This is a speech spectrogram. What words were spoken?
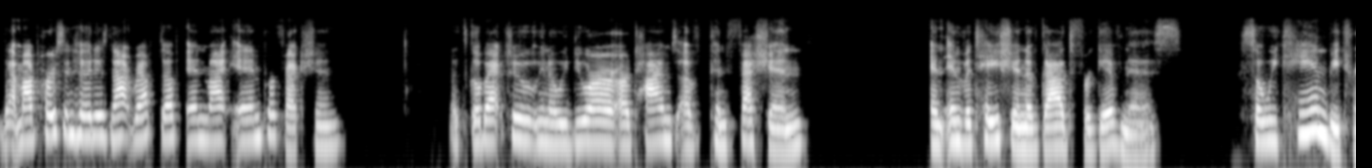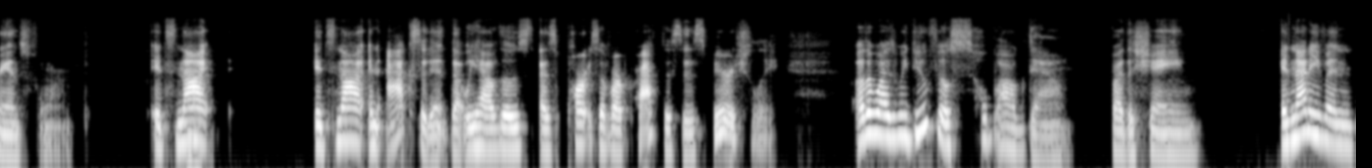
That my personhood is not wrapped up in my imperfection. Let's go back to you know we do our our times of confession and invitation of God's forgiveness, so we can be transformed. It's not it's not an accident that we have those as parts of our practices spiritually. Otherwise, we do feel so bogged down by the shame. And not even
